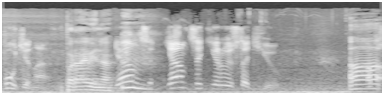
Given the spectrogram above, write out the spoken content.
Путина. Правильно. Я вам, я вам цитирую статью. А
